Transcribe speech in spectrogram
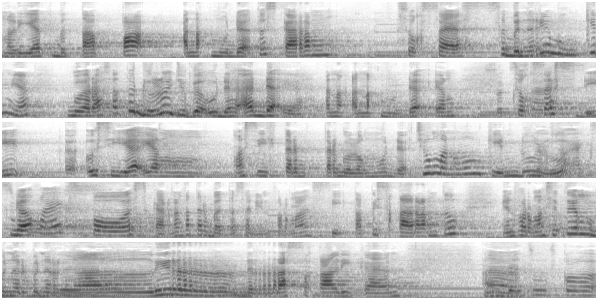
Ngelihat betapa anak muda tuh sekarang sukses. Sebenarnya mungkin ya, gua rasa tuh dulu juga udah ada ya anak-anak muda yang Sukses. sukses, di usia yang masih ter- tergolong muda. Cuman mungkin dulu Nggak ke expose karena keterbatasan informasi. Tapi sekarang tuh informasi tuh yang benar-benar Iya. ngalir deras sekali kan. ada tuh kalau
